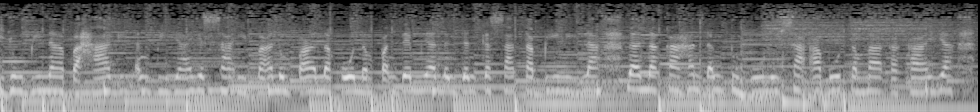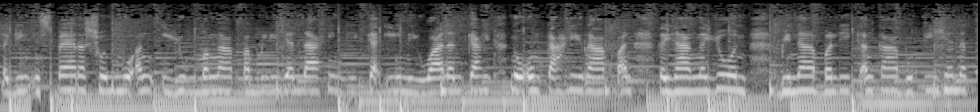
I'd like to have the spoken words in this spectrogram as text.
Iyong binabahagi ang biyaya sa iba. Nung panahon ng pandemya Nandyan ka sa tabi nila Na nakahandang tumulong sa abot na makakaya. Naging inspirasyon mo ang iyong mga pamilya Na hindi ka iniwanan kahit noong kahirapan. Kaya ngayon binabalik ang kabutihan At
